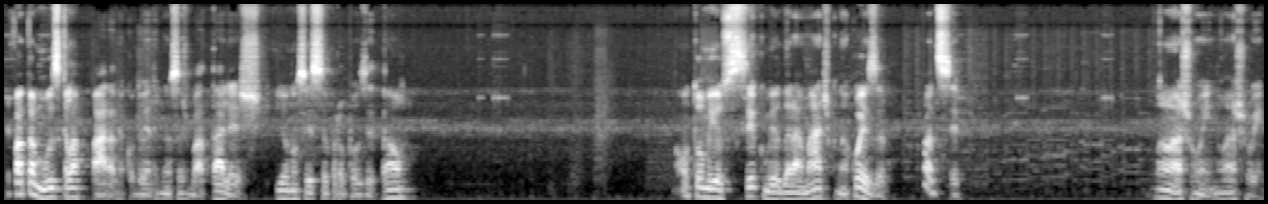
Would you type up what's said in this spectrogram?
De fato, a música ela para né, quando eu entro nessas batalhas. E eu não sei se é proposital. Não tô meio seco, meio dramático na coisa? Pode ser. Não acho ruim, não acho ruim.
